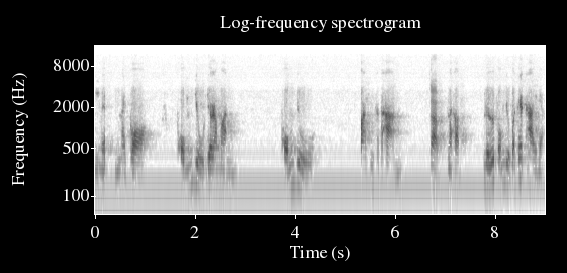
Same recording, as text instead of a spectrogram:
อีเมลในกอ ผมอยู่เยอรมัน ผมอยู่ปากีสถานครับนะครับ หรือผมอยู่ประเทศไทยเนี่ย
